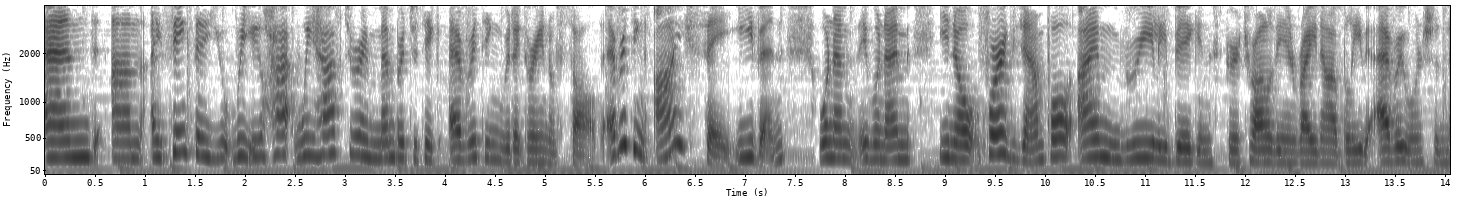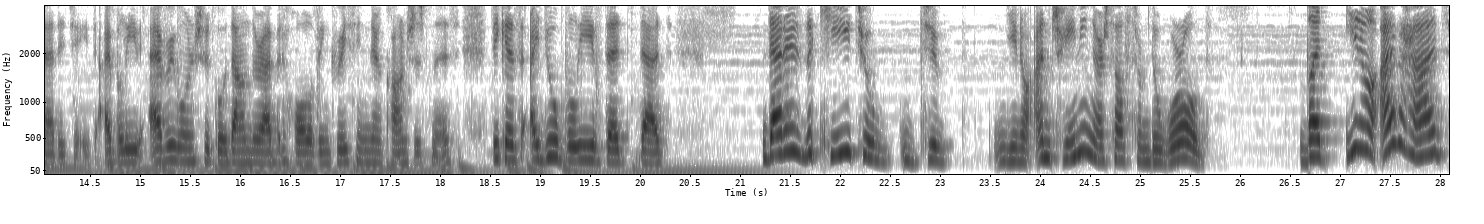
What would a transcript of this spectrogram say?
And um, I think that you, we ha- we have to remember to take everything with a grain of salt. Everything I say, even when I'm when I'm you know, for example, I'm really big in spirituality, and right now I believe everyone should meditate. I believe everyone should go down the rabbit hole of increasing their consciousness because I do believe that that that is the key to to you know unchaining ourselves from the world but you know i've had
